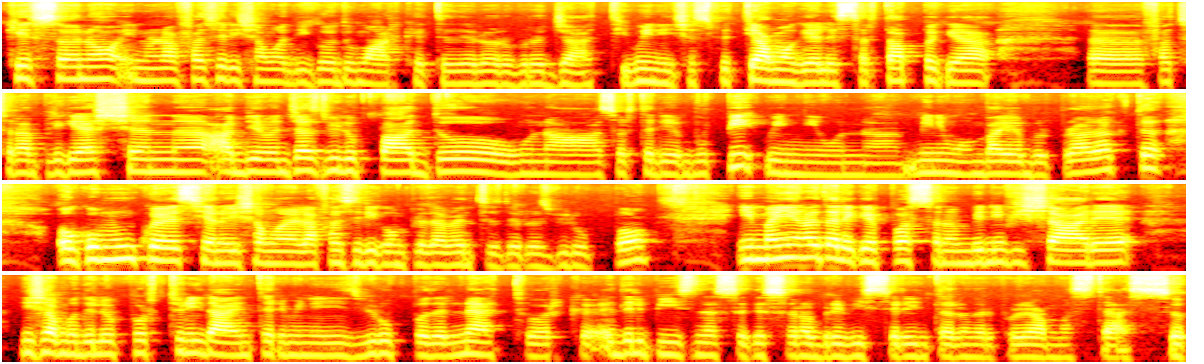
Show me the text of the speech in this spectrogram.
che sono in una fase diciamo di go-to-market dei loro progetti, quindi ci aspettiamo che le start-up che eh, facciano application abbiano già sviluppato una sorta di MVP, quindi un minimum viable product, o comunque siano diciamo, nella fase di completamento dello sviluppo, in maniera tale che possano beneficiare diciamo, delle opportunità in termini di sviluppo del network e del business che sono previste all'interno del programma stesso.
